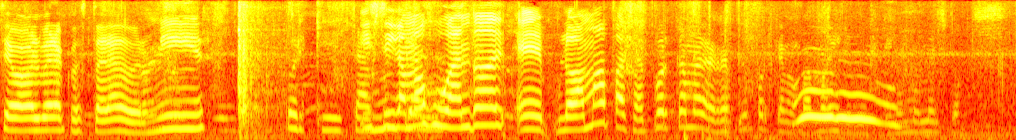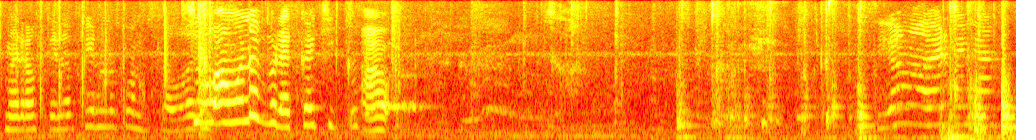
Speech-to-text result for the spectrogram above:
Se va a volver a acostar a dormir. Porque está Y sigamos jugando, eh, lo vamos a pasar por cámara rápido porque nos vamos a ir en un momento. Me rasqué las piernas cuando estaba ahí. Subámonos por acá, chicos. Ah, Sigamos a ver, vengan.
